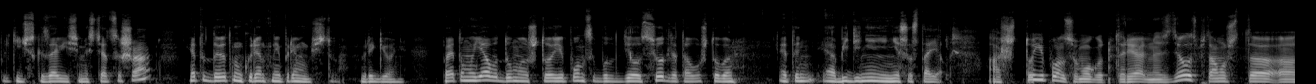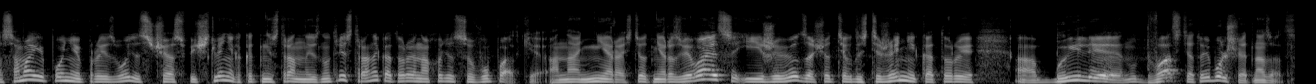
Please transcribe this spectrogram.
политической зависимости от США, это дает конкурентные преимущества в регионе. Поэтому я вот думаю, что японцы будут делать все для того, чтобы это объединение не состоялось. А что японцы могут реально сделать? Потому что а, сама Япония производит сейчас впечатление, как это ни странно, изнутри страны, которая находится в упадке. Она не растет, не развивается и живет за счет тех достижений, которые а, были ну, 20, а то и больше лет назад.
